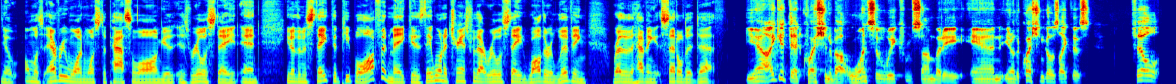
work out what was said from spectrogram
you know almost everyone wants to pass along is, is, real estate. And you know the mistake that people often make is they want to transfer that real estate while they're living rather than having it settled at death. Yeah, I get that question about once a week from somebody. And, you know, the question goes like this Phil,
